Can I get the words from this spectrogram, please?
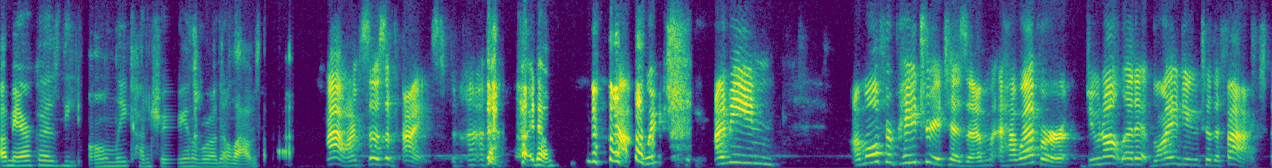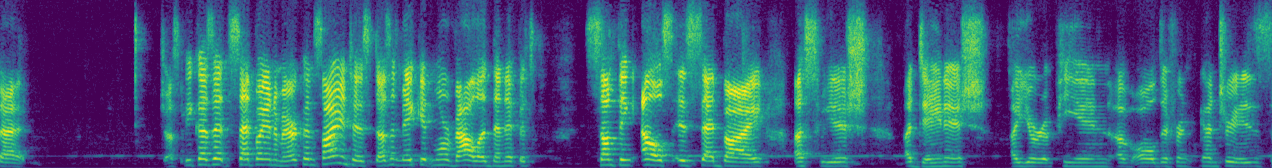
America is the only country in the world that allows that. Wow, I'm so surprised. I know. yeah, which I mean, I'm all for patriotism. However, do not let it blind you to the fact that just because it's said by an American scientist doesn't make it more valid than if it's something else is said by a Swedish, a Danish, a European of all different countries,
